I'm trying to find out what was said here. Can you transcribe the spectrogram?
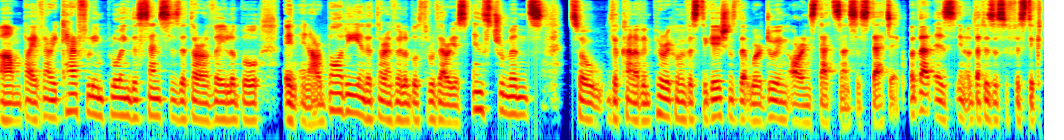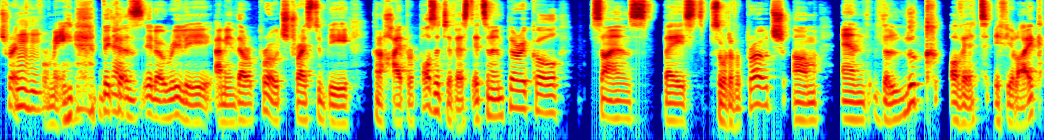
um, by very carefully employing the senses that are available in, in our body and that are available through various instruments. So the kind of empirical investigations that we're doing are in that sense aesthetic. But that is, you know, that is a sophistic trick mm-hmm. for me because, yeah. you know, really, I mean, their approach tries to be kind of hyper positivist. It's an empirical science based sort of approach. Um, and the look of it, if you like,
